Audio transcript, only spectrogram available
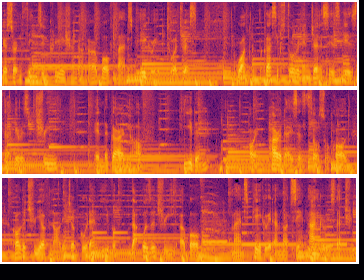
There are certain things in creation that are above man's pay grade to address. One classic story in Genesis is that there is a tree in the Garden of Eden, or in paradise as it's also called, called the tree of knowledge of good and evil. That was a tree above man's pay grade. I'm not saying anger is that tree.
